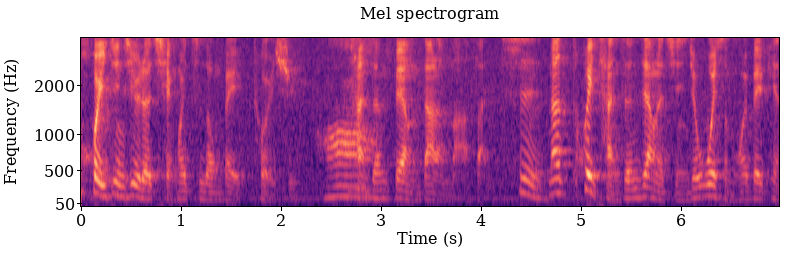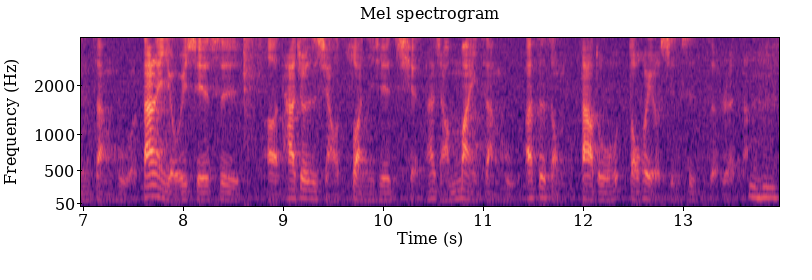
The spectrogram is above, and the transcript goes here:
汇进去的钱会自动被退去。产生非常大的麻烦，是那会产生这样的情形，就为什么会被骗账户？当然有一些是呃，他就是想要赚一些钱，他想要卖账户啊，这种大多都会有刑事责任的。嗯、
